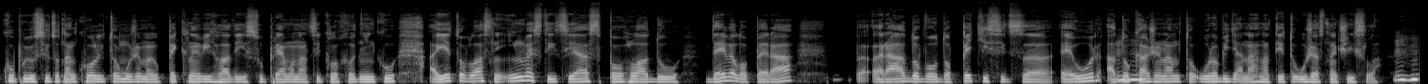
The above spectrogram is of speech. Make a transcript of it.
kúpujú si to tam kvôli tomu, že majú pekné výhľady, sú priamo na cyklochodníku a je to vlastne investícia z pohľadu developera, rádovo do 5000 eur a mhm. dokáže nám to urobiť a nahnať tieto úžasné čísla. Mm-hmm.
